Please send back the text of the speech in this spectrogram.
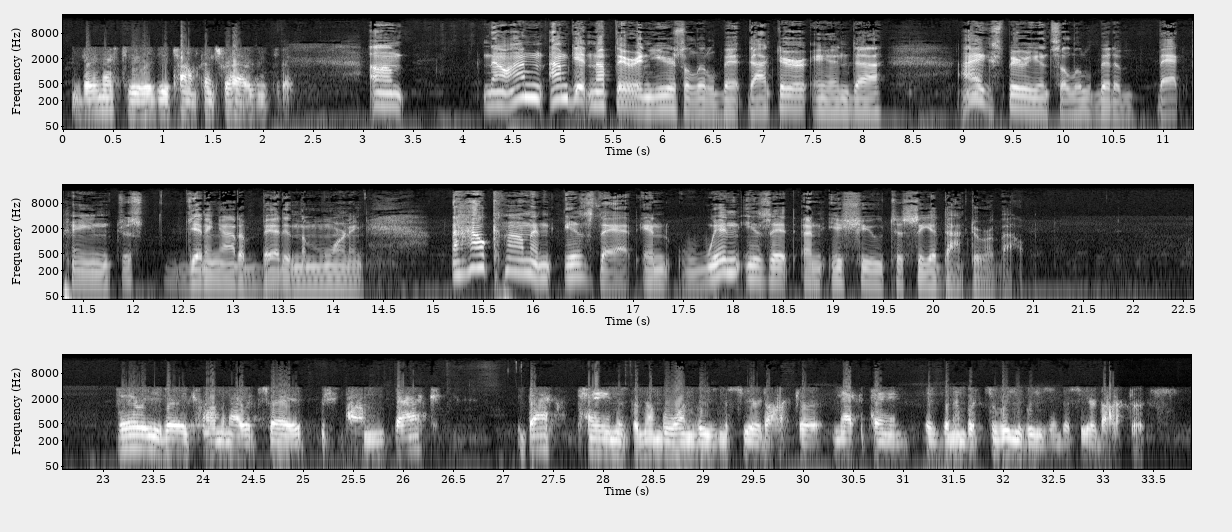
Very nice to be with you, Tom. Thanks for having me today. Um, now I'm I'm getting up there in years a little bit, doctor, and uh, I experience a little bit of back pain just getting out of bed in the morning. How common is that, and when is it an issue to see a doctor about? Very, very common, I would say. Um, back back pain is the number one reason to see your doctor. Neck pain is the number three reason to see your doctor.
